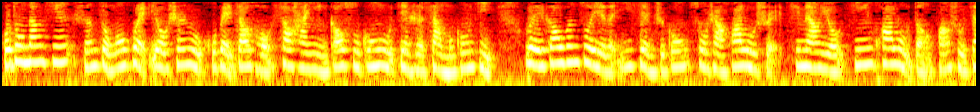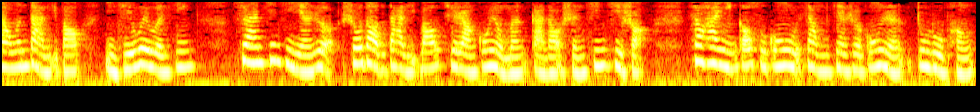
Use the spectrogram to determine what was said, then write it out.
活动当天，省总工会又深入湖北交投孝汉印高速公路建设项目工地，为高温作业的一线职工送上花露水、清凉油、金银花露等防暑降温大礼包以及慰问金。虽然天气炎热，收到的大礼包却让工友们感到神清气爽。孝汉印高速公路项目建设工人杜路鹏。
